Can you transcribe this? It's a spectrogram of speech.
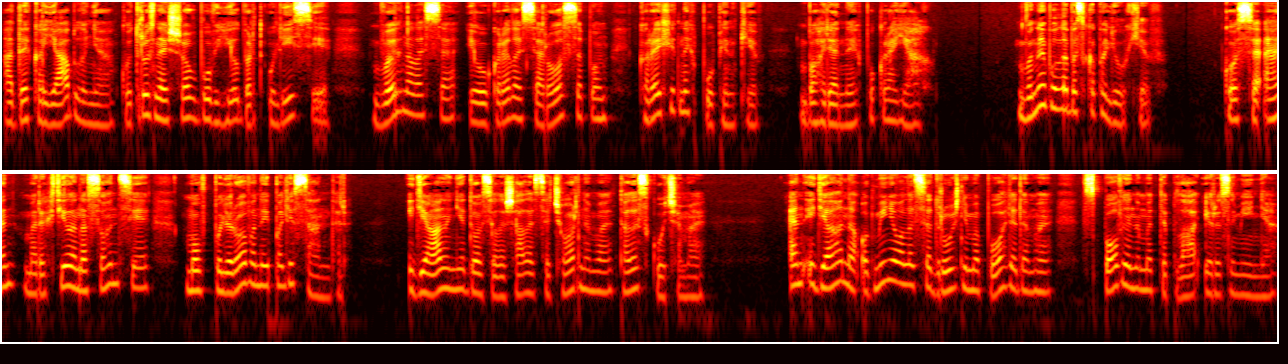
а дика яблуня, котру знайшов був Гілберт у лісі, вигналася і укрилася розсипом крихітних пупінків, багряних по краях. Вони були без капелюхів. Коси Ен мерехтіли на сонці, мов полірований палісандр, і Діанині досі лишалися чорними та лискучими. Ен і Діана обмінювалися дружніми поглядами, сповненими тепла і розуміння.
